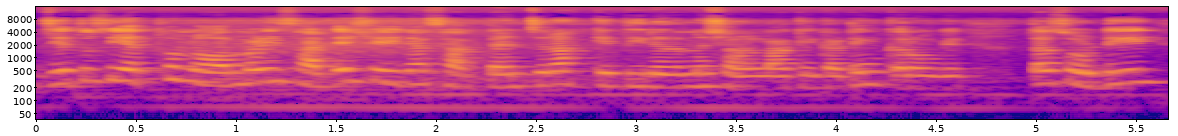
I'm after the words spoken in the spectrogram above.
ਜੇ ਤੁਸੀਂ ਇੱਥੋਂ ਨਾਰਮਲੀ 6.5 ਜਾਂ 7 ਇੰਚ ਰੱਖ ਕੇ ਤੀਰੇ ਦਾ ਨਿਸ਼ਾਨ ਲਾ ਕੇ ਕਟਿੰਗ ਕਰੋਗੇ, ਤਾਂ ਤੁਹਾਡੀ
